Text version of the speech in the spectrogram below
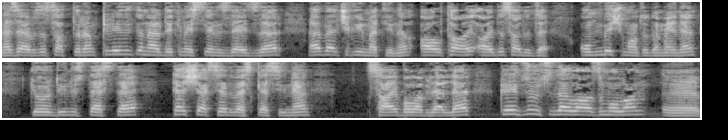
Nəzərinizə çatdırım. Kreditlə əldə etmək istəyən izləyicilər əvvəlki qiyməti ilə 6 ay ayda sadəcə 15 manat ödəməklə gördüyünüz dəstə tək şəxsiyyət vəsiqəsi ilə sahib ola bilərlər. Kredit üçün sizə lazım olan e,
